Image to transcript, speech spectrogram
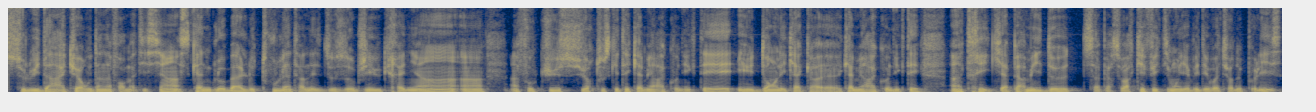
celui d'un hacker ou d'un informaticien, un scan global de tout l'Internet des objets ukrainiens, un, focus sur tout ce qui était caméra connectée, et dans les caméras connectées, un tri qui a permis de s'apercevoir qu'effectivement il y avait des voitures de police,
